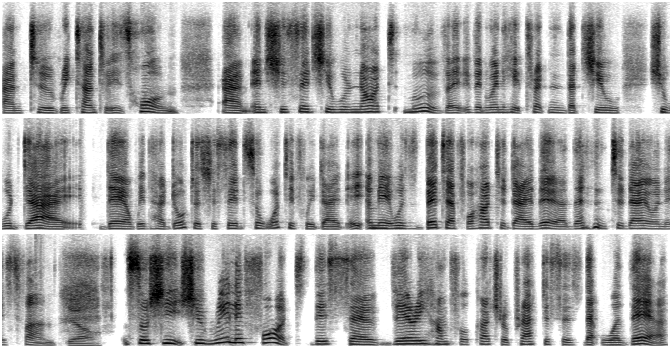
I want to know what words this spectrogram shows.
and to return to his home. Um, and she said she will not move, uh, even when he threatened that she, she would die there with her daughter. She said, So what if we died? I mean, it was better for her to die there than to die on his farm. Yeah. So she, she really fought these uh, very harmful cultural practices that were there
